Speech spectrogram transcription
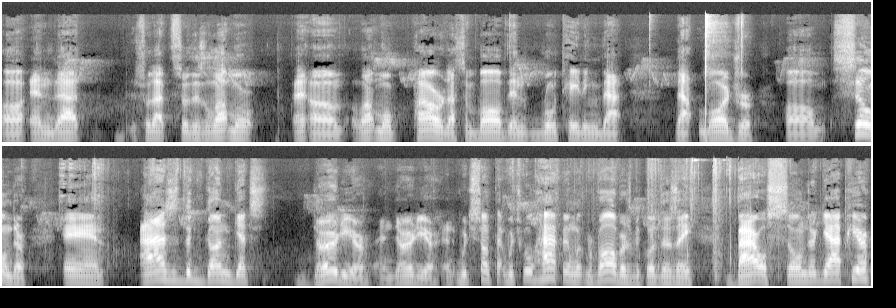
uh, and that so that so there's a lot more um, a lot more power that's involved in rotating that that larger um, cylinder. And as the gun gets dirtier and dirtier, and which sometimes which will happen with revolvers because there's a barrel cylinder gap here.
